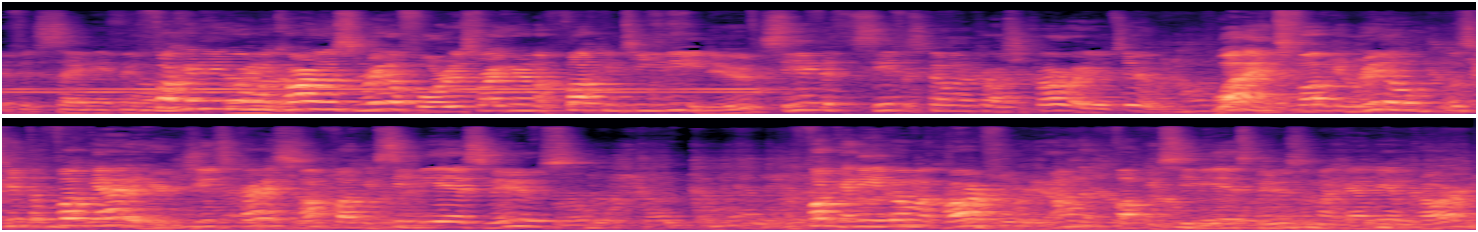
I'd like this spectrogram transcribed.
if it's saying anything. on Fucking the need to go in my radio. car and listen to radio for it. It's right here on the fucking TV, dude. See if it, see if it's coming across your car radio too. Why? It's fucking real. Let's get the fuck out of here. Jesus Christ, I'm fucking CBS News. The fuck I need to go in my car for it. I don't the fucking CBS News in my goddamn car.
